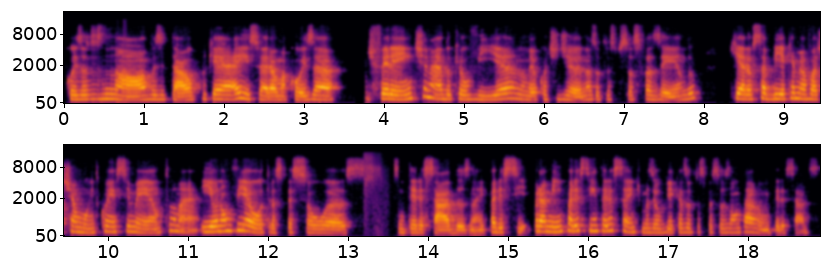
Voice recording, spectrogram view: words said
coisas novas e tal, porque é isso, era uma coisa diferente, né, do que eu via no meu cotidiano, as outras pessoas fazendo que era eu sabia que a minha avó tinha muito conhecimento, né? E eu não via outras pessoas interessadas, né? E parecia, para mim parecia interessante, mas eu via que as outras pessoas não estavam interessadas.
